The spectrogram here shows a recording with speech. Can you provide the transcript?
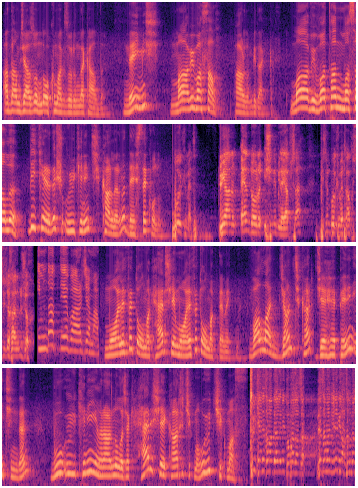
Adamcağız onu da okumak zorunda kaldı. Neymiş? Mavi vasal. Pardon bir dakika. Mavi vatan masalı. Bir kere de şu ülkenin çıkarlarına destek olun. Bu hükümet dünyanın en doğru işini bile yapsa bizim bu hükümeti alkışlayacak halimiz yok. İmdat diye bağıracağım. Muhalefet olmak her şeye muhalefet olmak demek mi? Valla can çıkar CHP'nin içinden bu ülkenin yararına olacak her şeye karşı çıkma huyu çıkmaz. Türkiye ne zaman derlenip toparlansa, ne zaman yeni bir atılımın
